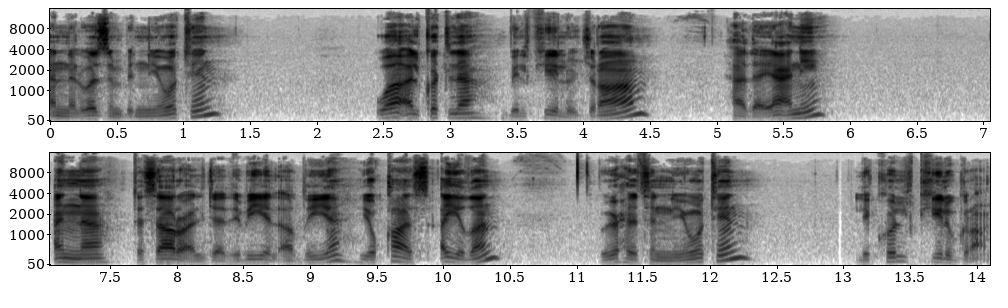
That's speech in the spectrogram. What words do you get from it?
أن الوزن بالنيوتن والكتلة بالكيلو جرام هذا يعني أن تسارع الجاذبية الأرضية يقاس أيضا بوحدة النيوتن لكل كيلو جرام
